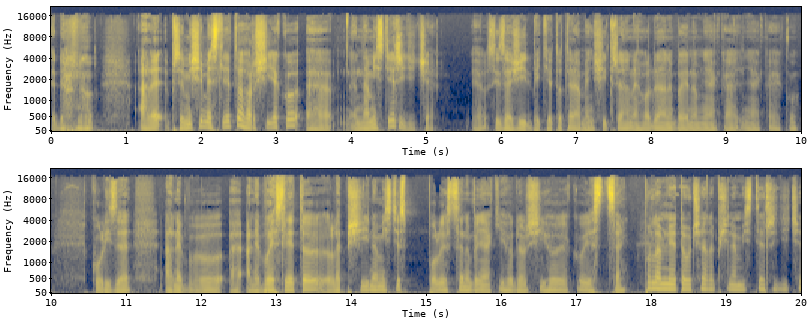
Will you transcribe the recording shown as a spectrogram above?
No, ale přemýšlím, jestli je to horší jako eh, na místě řidiče. Jo, si zažít, byť je to teda menší třeba nehoda, nebo jenom nějaká, nějaká jako kolize, anebo, a nebo jestli je to lepší na místě spolujezdce nebo nějakého dalšího jako jezdce. Podle mě je to určitě lepší na místě řidiče.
